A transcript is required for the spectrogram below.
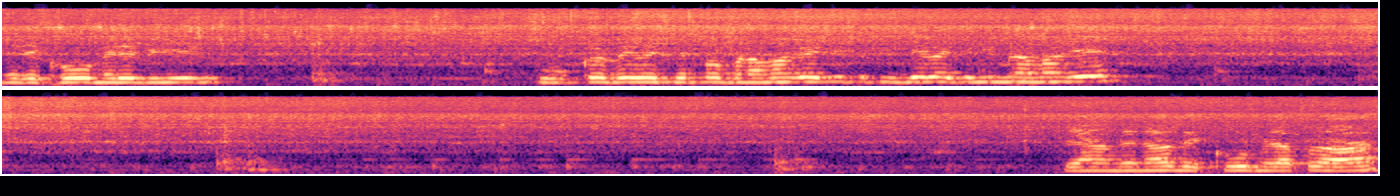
ਇਹ ਦੇਖੋ ਮੇਰੇ ਵੀਰ ਕੁੱਕਰ ਦੇ ਵਿੱਚ ਆਪਾਂ ਬਣਾਵਾਂਗੇ ਜੀ, ਪਤੀਲੇ ਵਿੱਚ ਨਹੀਂ ਬਣਾਵਾਂਗੇ। ਧਿਆਨ ਦੇ ਨਾਲ ਦੇਖੋ ਮੇਰਾ ਭਰਾ,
